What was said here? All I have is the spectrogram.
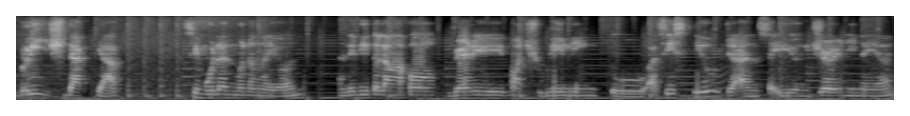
bridge that gap. Simulan mo na ngayon. Nandito lang ako very much willing to assist you dyan sa iyong journey na yan.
